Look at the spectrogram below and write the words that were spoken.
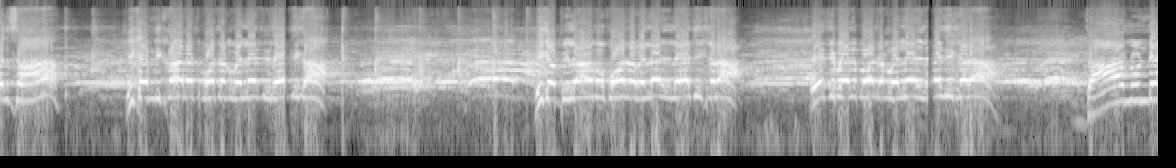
తెలుసా? ఇక నికాలత్ బోధకు వెళ్ళేది లేదు ఇక. ఇక బిలాము బోధ వెళ్ళేది లేదు ఇక్కడ. ఏజిబేలు బోధకు వెళ్ళేది లేదు ఇక్కడ. దాని నుండే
